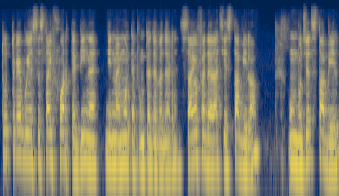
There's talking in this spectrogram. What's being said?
tu trebuie să stai foarte bine din mai multe puncte de vedere. Să ai o federație stabilă, un buget stabil,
